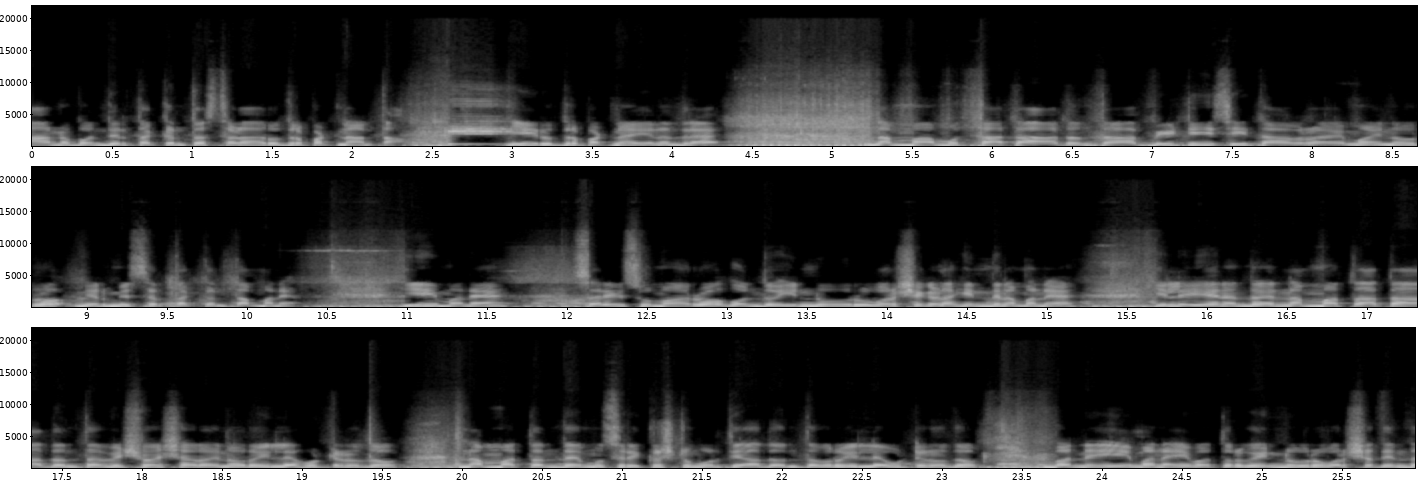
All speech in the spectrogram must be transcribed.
ನಾನು ಬಂದಿರತಕ್ಕಂಥ ಸ್ಥಳ ರುದ್ರಪಟ್ಟಣ ಅಂತ. ಈ ರುದ್ರಪಟ್ಟಣ ಏನಂದರೆ ನಮ್ಮ ಮುತ್ತಾತ ಆದಂಥ ಬಿ ಟಿ ಸೀತಾರಾಮಯ್ಯನವರು ನಿರ್ಮಿಸಿರ್ತಕ್ಕಂಥ ಮನೆ. ಈ ಮನೆ ಸರಿ ಸುಮಾರು ಒಂದು ಇನ್ನೂರು ವರ್ಷಗಳ ಹಿಂದಿನ ಮನೆ. ಇಲ್ಲಿ ಏನಂದರೆ ನಮ್ಮ ತಾತ ಆದಂಥ ವಿಶ್ವೇಶ್ವರಯ್ಯನವರು ಇಲ್ಲೇ ಹುಟ್ಟಿರೋದು, ನಮ್ಮ ತಂದೆ ಮುಸುರಿ ಕೃಷ್ಣಮೂರ್ತಿ ಆದಂಥವರು ಇಲ್ಲೇ ಹುಟ್ಟಿರೋದು. ಬನ್ನಿ, ಈ ಮನೆ ಇವತ್ತರೆಗೂ ಇನ್ನೂರು ವರ್ಷದಿಂದ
